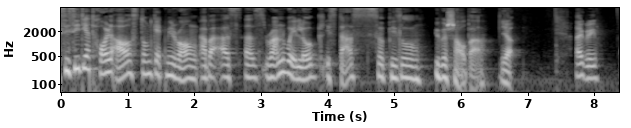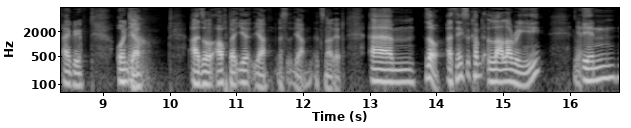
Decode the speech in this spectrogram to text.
Sie sieht ja toll aus, don't get me wrong, aber als, als Runway-Look ist das so ein bisschen überschaubar. Ja. I agree. I agree. Und ja. Ja. Also auch bei ihr, ja, es, ja, it's not it. Ähm, so, als nächstes kommt Lalaurie Yes. in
